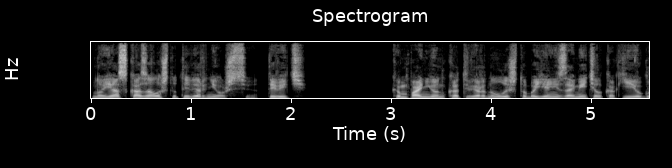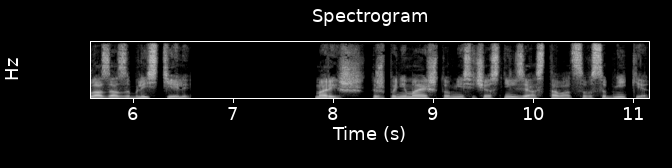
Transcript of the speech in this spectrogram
Но я сказала, что ты вернешься. Ты ведь...» Компаньонка отвернулась, чтобы я не заметил, как ее глаза заблестели. «Мариш, ты же понимаешь, что мне сейчас нельзя оставаться в особняке?»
